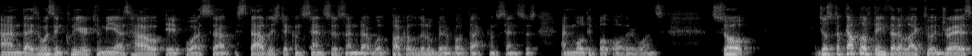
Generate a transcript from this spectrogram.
and it wasn't clear to me as how it was uh, established a consensus and uh, we'll talk a little bit about that consensus and multiple other ones. So just a couple of things that i'd like to address.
